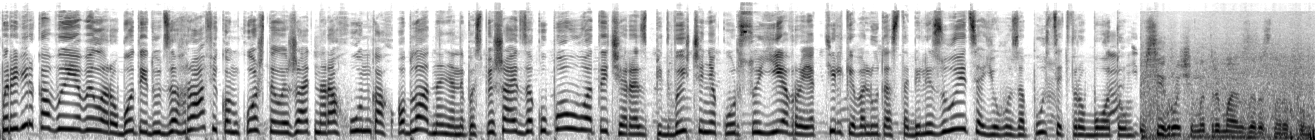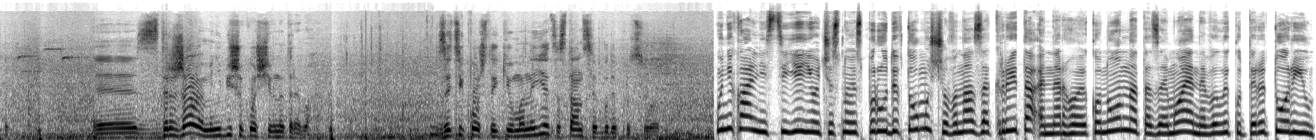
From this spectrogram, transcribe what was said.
Перевірка виявила, роботи йдуть за графіком, кошти лежать на рахунках. Обладнання не поспішають закуповувати через підвищення курсу євро. Як тільки валюта стабілізується, його запустять в роботу. Всі гроші ми тримаємо зараз на рахунках. Е, З держави мені більше коштів не треба. За ті кошти, які в мене є, ця станція буде працювати. Унікальність цієї очисної споруди в тому, що вона закрита, енергоекономна та займає невелику територію.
